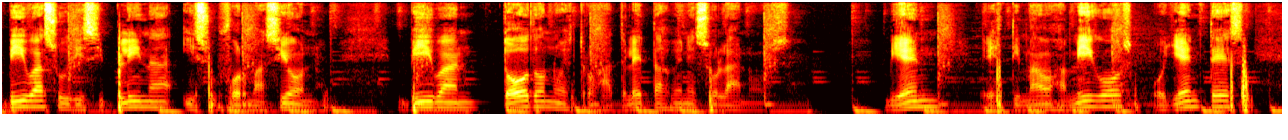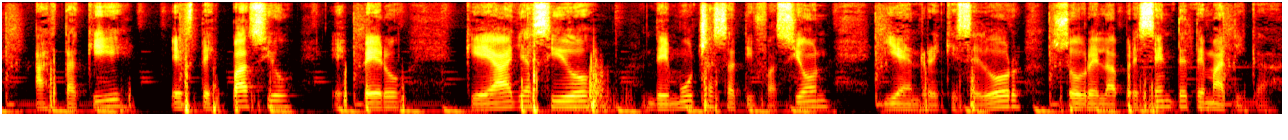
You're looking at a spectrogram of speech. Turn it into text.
viva su disciplina y su formación. Vivan todos nuestros atletas venezolanos. Bien, estimados amigos, oyentes, hasta aquí este espacio. Espero que haya sido de mucha satisfacción y enriquecedor sobre la presente temática.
